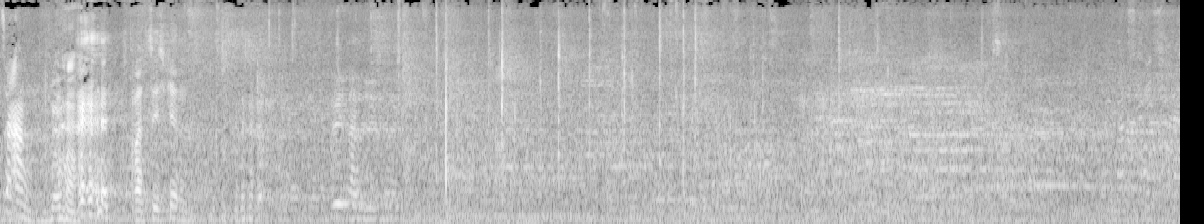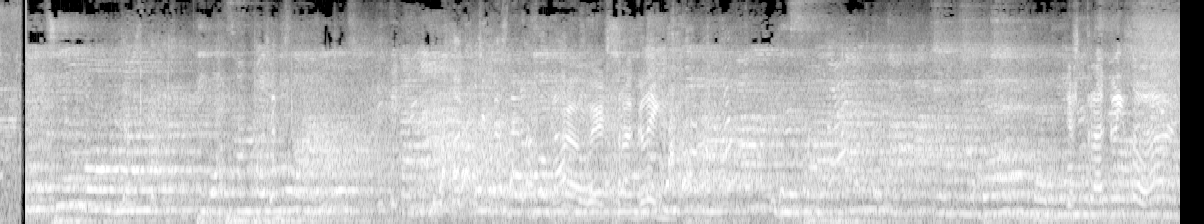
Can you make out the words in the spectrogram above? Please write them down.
Transition. struggling so hard.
